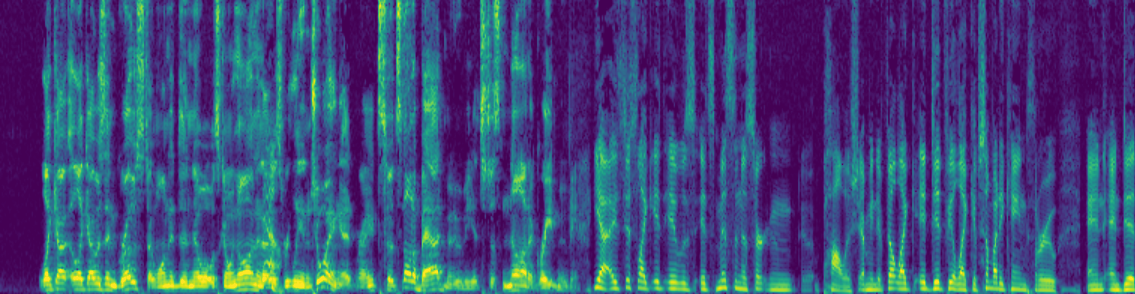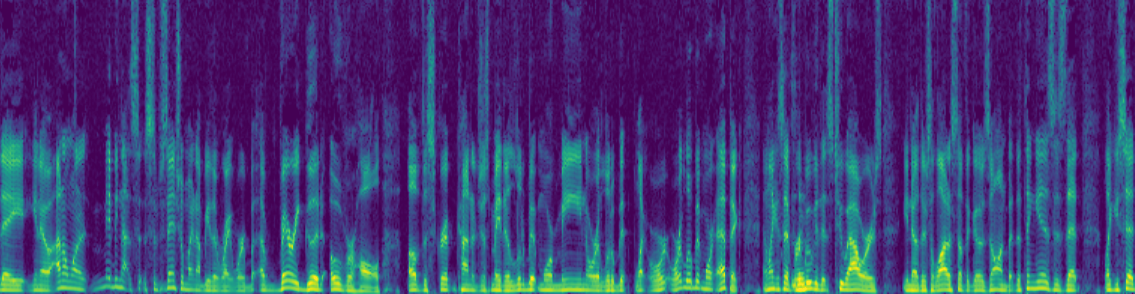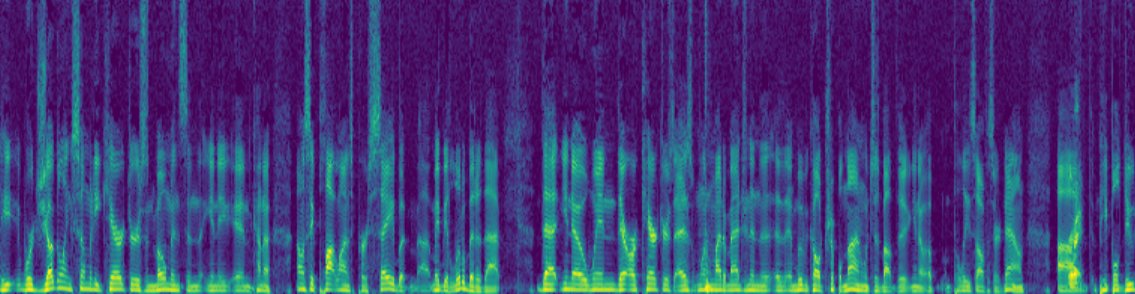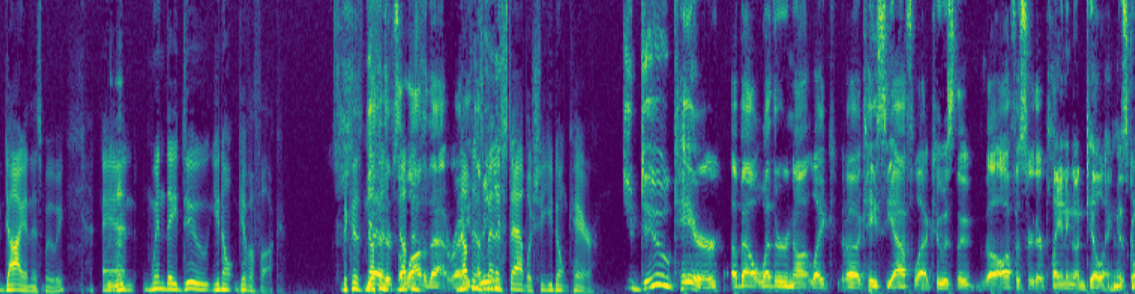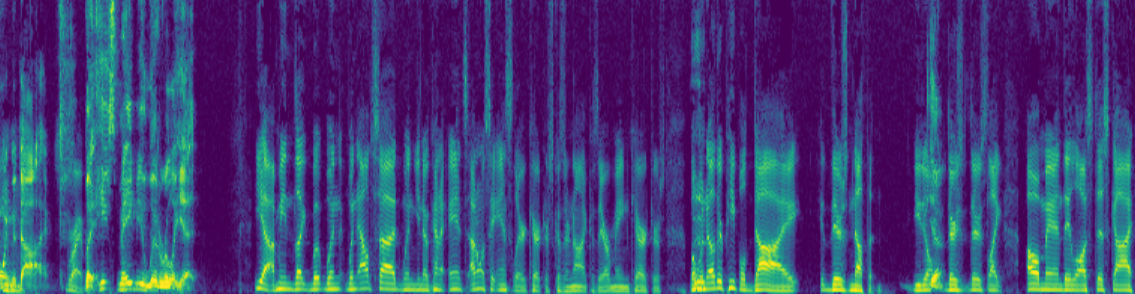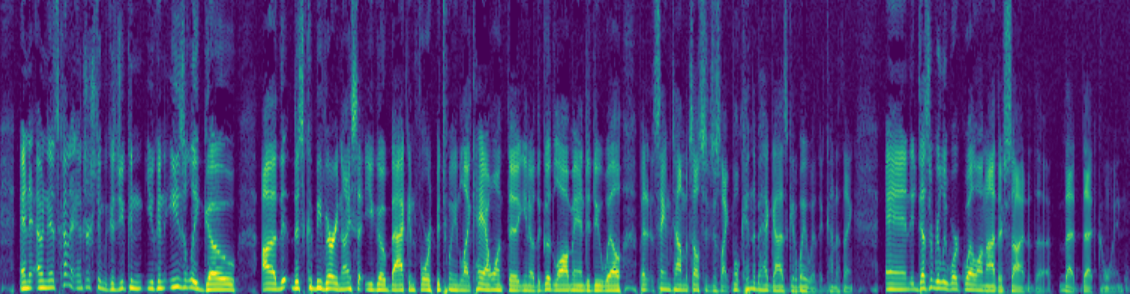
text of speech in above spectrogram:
like I like I was engrossed. I wanted to know what was going on, and I was really enjoying it. Right, so it's not a bad movie. It's just not a great movie. Yeah, it's just like it, it was. It's missing a certain uh, polish. I mean, it felt like it did feel like if somebody came through and and did a you know I don't want to maybe not substantial might not be the right word, but a very good overhaul of the script kind of just made it a little bit more mean or a little bit like or or a little bit more epic. And like I said, for a Mhm. movie that's two hours, you know, there's a lot of stuff that goes on. But the thing is, is that like you said, he we're juggling so many characters and moments and you know and kind of I don't say plot lines per se, but uh, maybe a little bit of that that you know when there are characters as one might imagine in the a movie called Triple Nine, which is about the you know a police officer down. Uh, Right. People do die in this movie, and when they do, you don't give a fuck because Yeah, nothing's, there's a lot of that, right? Nothing's I mean, been established, so you don't care. you do care about whether or not like uh, Casey Affleck, who is the the officer they're planning on killing, is going to die. Right. But he's maybe literally it. Yeah, I mean, like, but when when outside, when you know, kind of ants. I don't want to say ancillary characters because they're not, because they are main characters. But when other people die, there's nothing. You don't. Yeah. There's there's like, oh man, they lost this guy, and I mean, it's kind of interesting because you can you can easily go. Uh, th- this could be very nice that you go back and forth between like, hey, I want the you know the good lawman to do well, but at the same time, it's also just like, well, can the bad guys get away with it, kind of thing, and it doesn't really work well on either side of the that that coin.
